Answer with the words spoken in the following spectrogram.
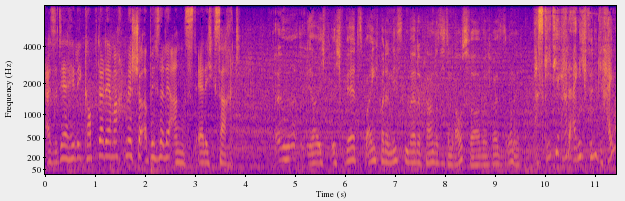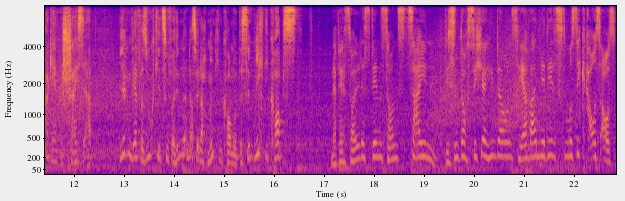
Also der Helikopter, der macht mir schon ein bisschen Angst, ehrlich gesagt. Äh, ja, ich, ich wäre jetzt eigentlich bei der nächsten wäre der Plan, dass ich dann rausfahre, aber ich weiß jetzt auch nicht. Was geht hier gerade eigentlich für eine Geheimagenten-Scheiße ab? Irgendwer versucht hier zu verhindern, dass wir nach München kommen und das sind nicht die Cops. Na, wer soll das denn sonst sein? Die sind doch sicher hinter uns her, weil wir das Musikhaus aus,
